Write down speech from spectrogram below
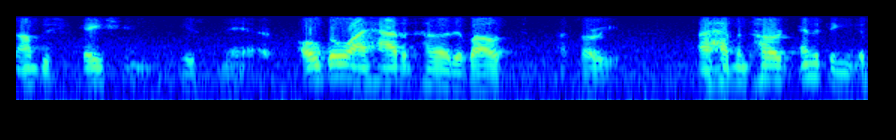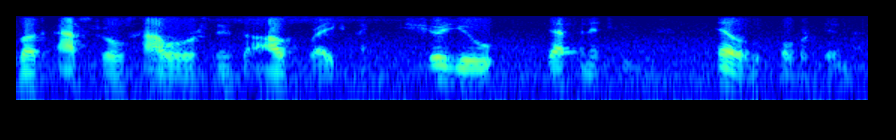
zombification is near. Although I haven't heard about, uh, sorry, I haven't heard anything about Astral Tower since the outbreak. I can assure you, definitely hell over there now.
